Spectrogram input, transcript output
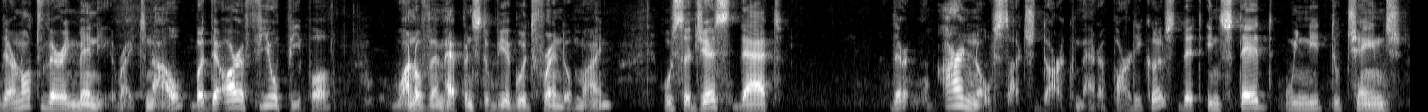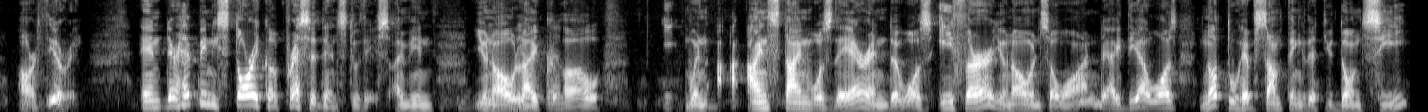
there are not very many right now, but there are a few people, one of them happens to be a good friend of mine, who suggests that there are no such dark matter particles, that instead we need to change our theory. And there have been historical precedents to this. I mean, you know, like uh, when Einstein was there and there was ether, you know, and so on, the idea was not to have something that you don't see,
